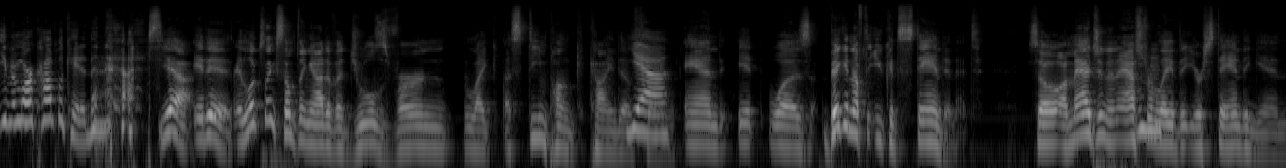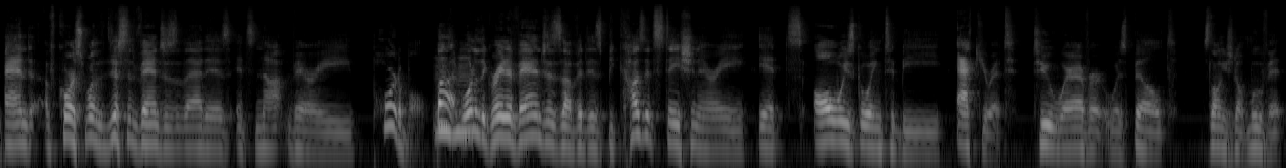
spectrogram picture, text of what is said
even more complicated than that. Yeah, it is. It looks like something out of a Jules Verne, like a steampunk kind of Yeah. thing. And it was big enough that you could stand in it. So imagine an astrolabe that you're standing in. And of course, one of the disadvantages of that is it's not very portable. But Mhm. one of the great advantages of it is because it's stationary, it's always going to be accurate to wherever it was built as long as you don't move it.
